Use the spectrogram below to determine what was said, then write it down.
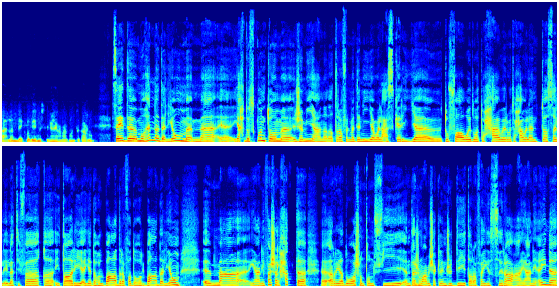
أهلا بك وبمستمعين على مونte كارلو. سيد مهند اليوم ما يحدث كنتم جميعا الأطراف المدنية والعسكرية تفاوض وتحاور وتحاول أن تصل إلى اتفاق إطاري أيده البعض رفضه البعض اليوم مع يعني فشل حتى الرياض وواشنطن في أن تجمع بشكل جدي طرفي الصراع يعني أين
